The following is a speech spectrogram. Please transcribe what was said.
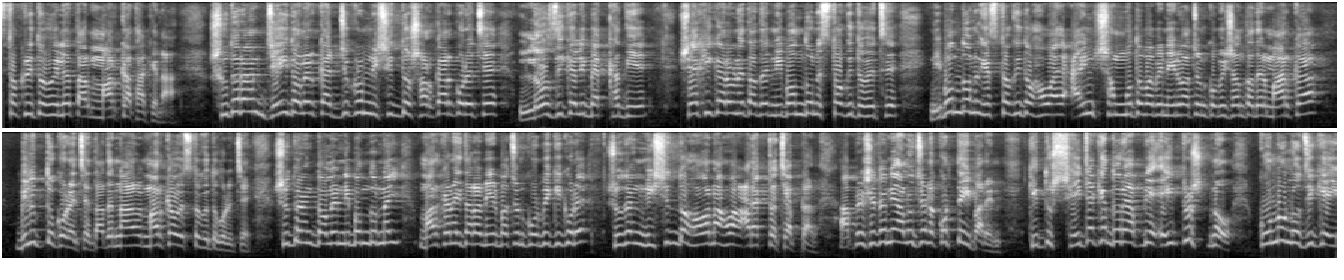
স্থগিত হইলে তার মার্কা থাকে না। সুতরাং যেই দলের কার্যক্রম নিষিদ্ধ সরকার করেছে লজিক্যালি ব্যাখ্যা দিয়ে, সে একই কারণে তাদের নিবন্ধন স্থগিত হয়েছে। নিবন্ধন স্থগিত হওয়ায় আইনসম্মতভাবে নির্বাচন কমিশন তাদের মার্কা বিলুপ্ত করেছে তাদের না মার্কাও স্থগিত করেছে সুতরাং দলের নিবন্ধন নাই মার্কা নাই তারা নির্বাচন করবে কি করে সুতরাং নিষিদ্ধ হওয়া না হওয়া আর একটা চ্যাপ্টার আপনি সেটা নিয়ে আলোচনা করতেই পারেন কিন্তু সেইটাকে ধরে আপনি এই প্রশ্ন কোনো লজিকেই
